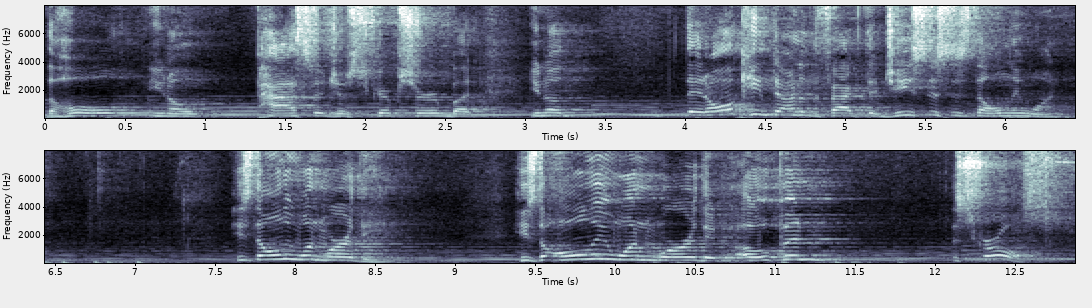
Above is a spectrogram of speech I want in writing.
the whole, you know, passage of scripture, but you know, it all came down to the fact that Jesus is the only one. He's the only one worthy. He's the only one worthy to open the scrolls.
